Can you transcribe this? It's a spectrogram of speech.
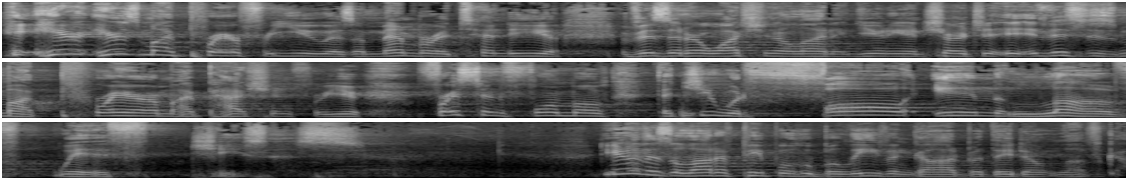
Here, here's my prayer for you as a member, attendee, visitor watching online at Union Church. This is my prayer, my passion for you. First and foremost, that you would fall in love with Jesus. Do you know there's a lot of people who believe in God, but they don't love God?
